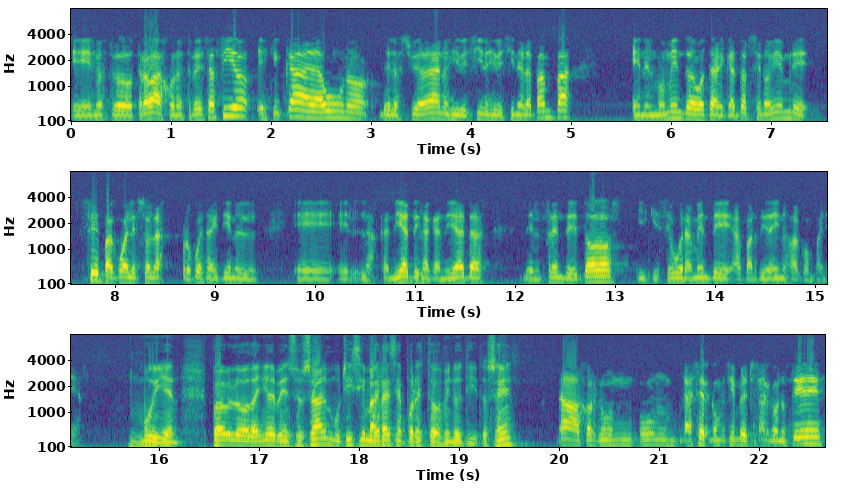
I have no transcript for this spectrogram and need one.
eh, nuestro trabajo, nuestro desafío, es que cada uno de los ciudadanos y vecinos y vecinas de La Pampa, en el momento de votar el 14 de noviembre, sepa cuáles son las propuestas que tienen eh, las candidatas y las candidatas del Frente de Todos y que seguramente a partir de ahí nos va a acompañar. Muy bien. Pablo Daniel Benzusal, muchísimas gracias por estos minutitos. ¿eh? No, Jorge, un, un placer como siempre charlar con ustedes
